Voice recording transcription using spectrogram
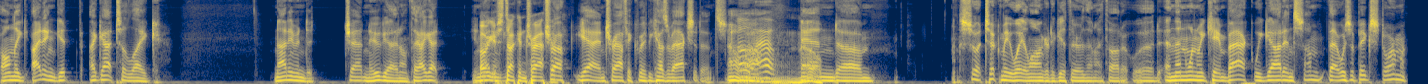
only, I didn't get, I got to like, not even to Chattanooga, I don't think. I got, you know, oh, you're stuck in traffic. truck, yeah, in traffic because of accidents. Oh, Oh, wow. wow. No. And um, so it took me way longer to get there than I thought it would. And then when we came back, we got in some, that was a big storm a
